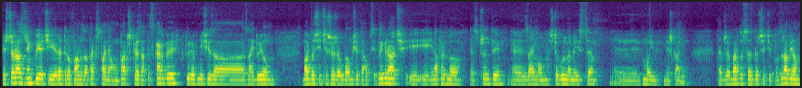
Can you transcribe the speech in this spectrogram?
Jeszcze raz dziękuję Ci Retrofan za tak wspaniałą paczkę, za te skarby, które w niej się za... znajdują. Bardzo się cieszę, że udało mi się tę aukcję wygrać i, i na pewno te sprzęty e, zajmą szczególne miejsce e, w moim mieszkaniu. Także bardzo serdecznie Cię pozdrawiam,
